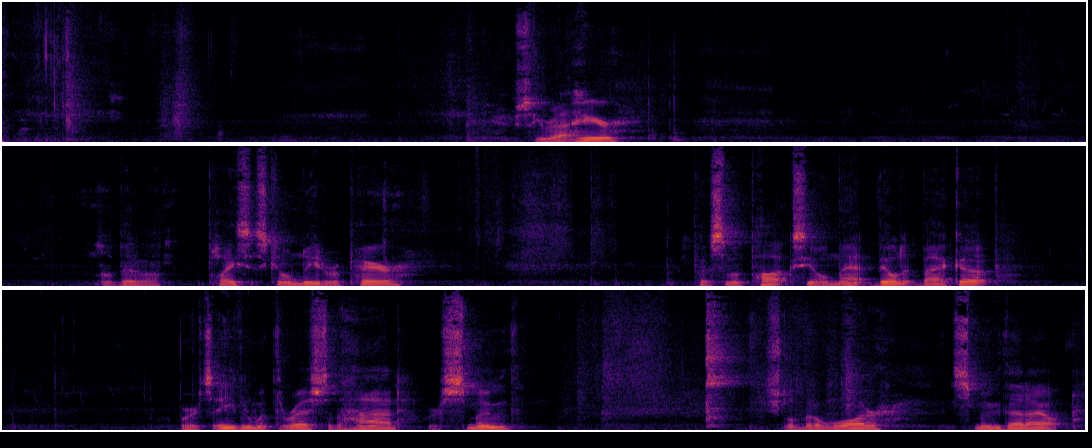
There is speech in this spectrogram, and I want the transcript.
See right here, a little bit of a place that's going to need a repair. Put some epoxy on that, build it back up where it's even with the rest of the hide, where it's smooth. Just a little bit of water, smooth that out.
